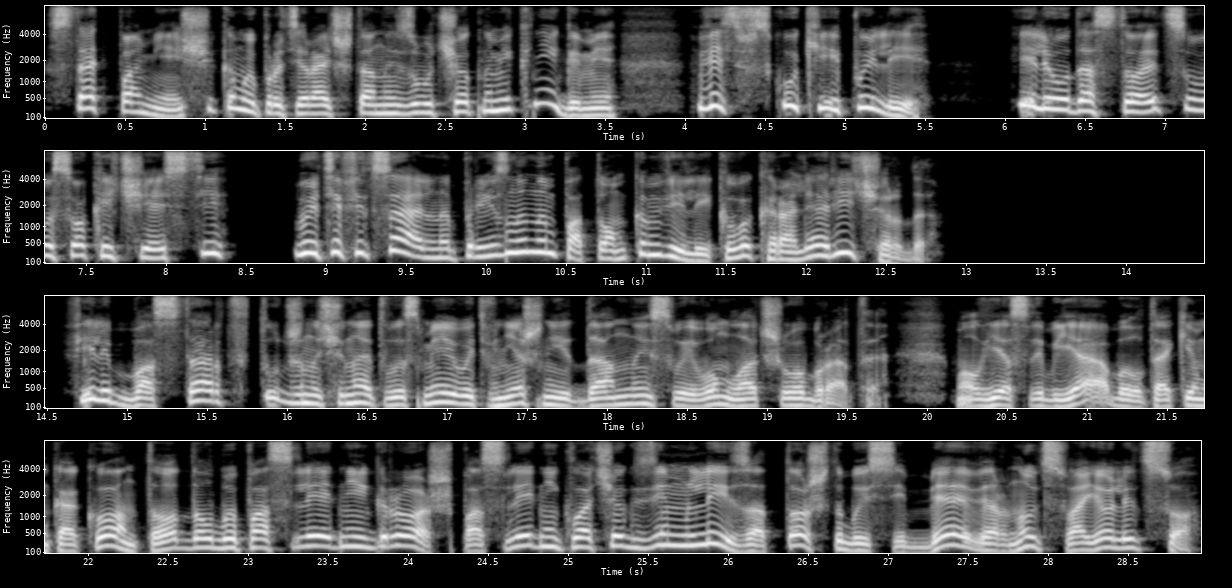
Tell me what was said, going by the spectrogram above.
стать помещиком и протирать штаны за учетными книгами, весь в скуке и пыли? Или удостоиться высокой чести, быть официально признанным потомком великого короля Ричарда?» Филипп Бастард тут же начинает высмеивать внешние данные своего младшего брата. Мол, если бы я был таким, как он, то отдал бы последний грош, последний клочок земли за то, чтобы себе вернуть свое лицо.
